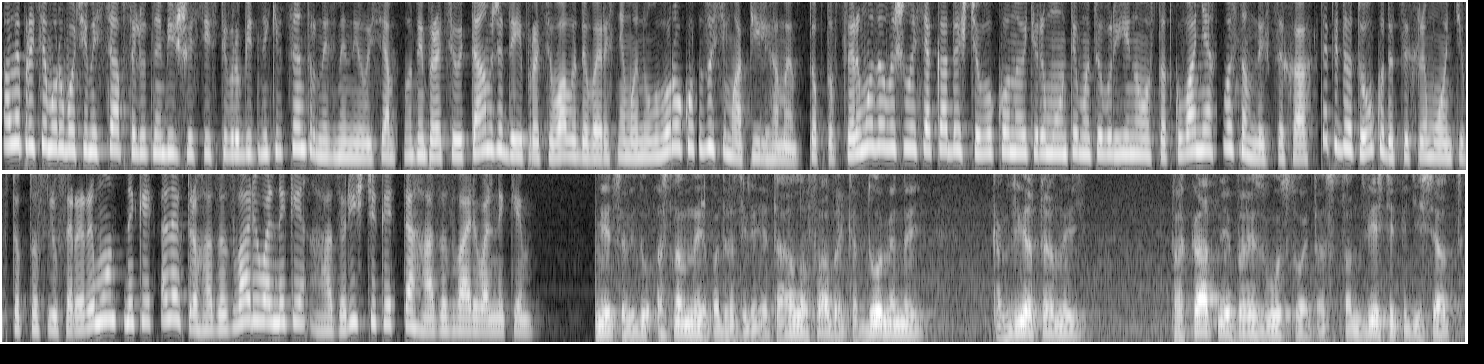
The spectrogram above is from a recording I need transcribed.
Але при цьому робочі місця абсолютної більшості співробітників центру не змінилися. Вони працюють там же, де і працювали до вересня минулого року з усіма пільгами. Тобто в ЦРМО залишилися кадри, що виконують ремонти металургійного остаткування в основних цехах та підготовку до цих ремонтів, тобто слюсари-ремонтники, електрогазозварювальники, газоріжчики та газозварювальники. Имеется в виду основные подразделения. Это аллофабрика, доменный, конвертерный, прокатные производства, это стан 250,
